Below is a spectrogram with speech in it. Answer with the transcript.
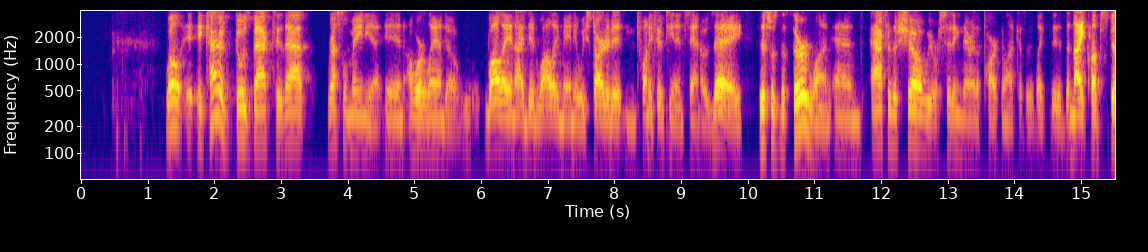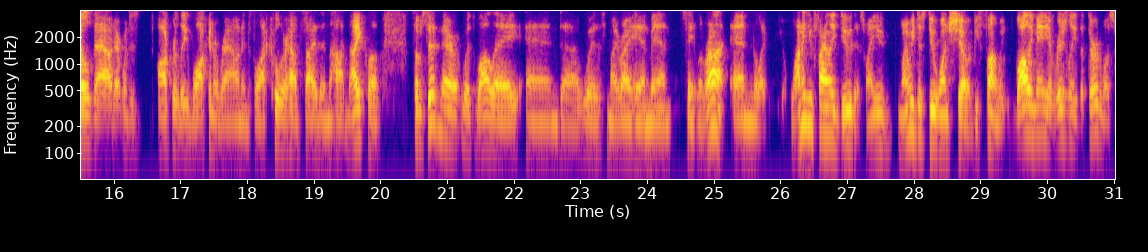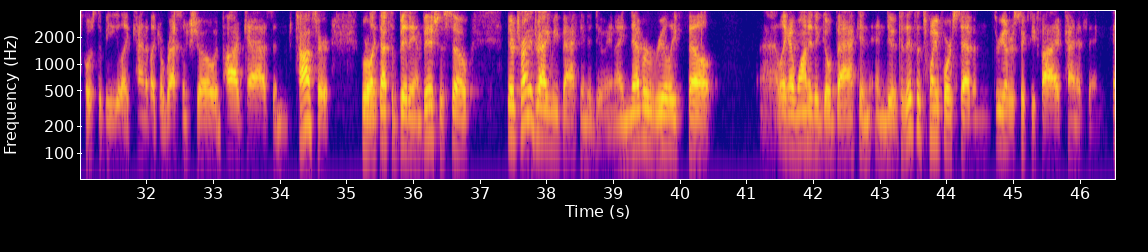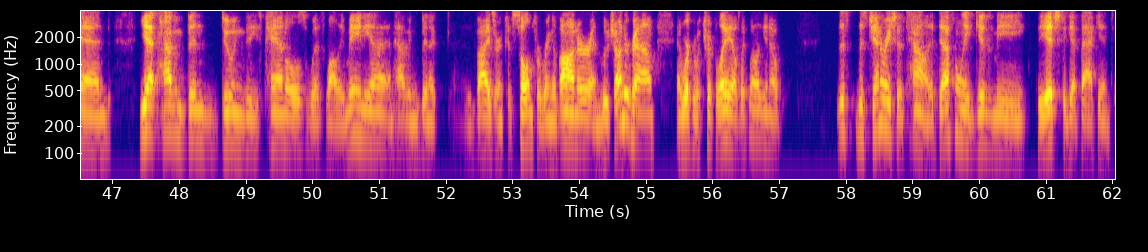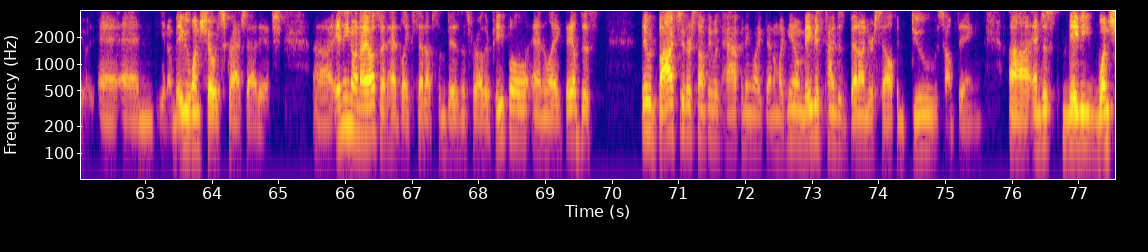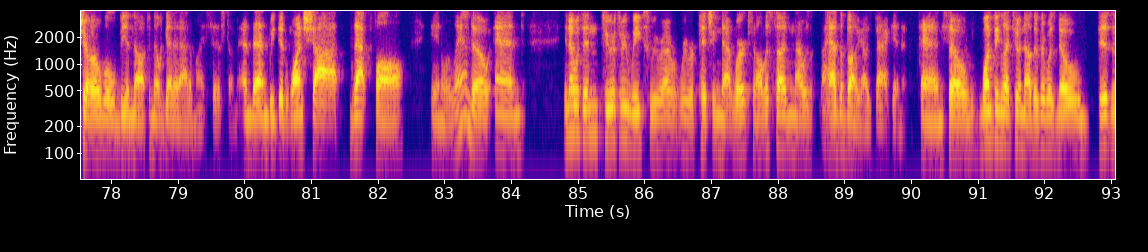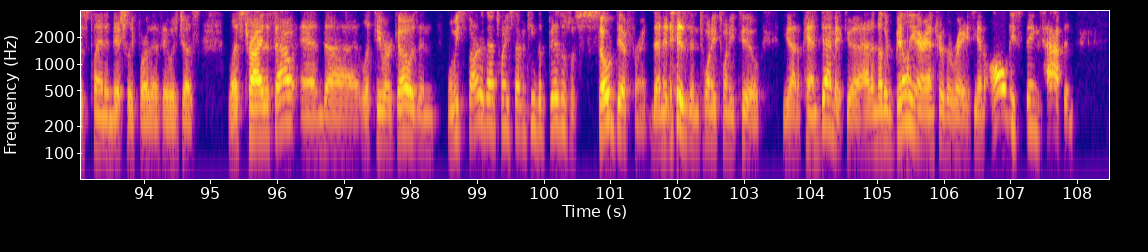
Well, it, it kind of goes back to that WrestleMania in Orlando. Wale and I did Wale Mania. We started it in 2015 in San Jose this was the third one and after the show we were sitting there in the parking lot because like the, the nightclub spills out everyone just awkwardly walking around and it's a lot cooler outside than the hot nightclub so i'm sitting there with wale and uh, with my right hand man saint laurent and like why don't you finally do this? Why don't you why don't we just do one show? It'd be fun. We, wale mania originally the third one was supposed to be like kind of like a wrestling show and podcast and concert. We're like that's a bit ambitious. So they were trying to drag me back into doing it. I never really felt uh, like I wanted to go back and, and do it because it's a 24 7, 365 kind of thing. And yet, having been doing these panels with Wale Mania and having been a advisor and consultant for Ring of Honor and Lucha Underground and working with AAA, I was like, well, you know, this this generation of talent, it definitely gives me the itch to get back into it, and, and you know, maybe one show would scratch that itch. Uh, and you know, and I also had had like set up some business for other people, and like they'll just they would botch it or something was happening like that. I'm like, you know, maybe it's time to just bet on yourself and do something, uh, and just maybe one show will be enough, and they'll get it out of my system. And then we did one shot that fall in Orlando, and you know, within two or three weeks, we were we were pitching networks, and all of a sudden, I was I had the bug. I was back in it, and so one thing led to another. There was no business plan initially for this. It was just let's try this out and uh, let's see where it goes. And when we started that 2017, the business was so different than it is in 2022. You had a pandemic, you had another billionaire enter the race, you had all these things happen.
